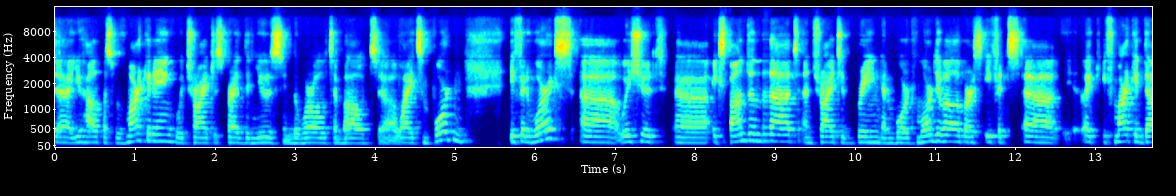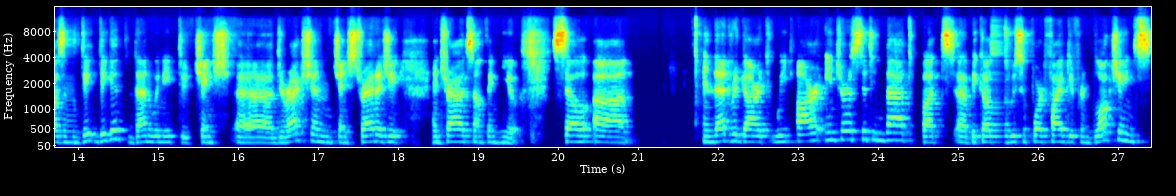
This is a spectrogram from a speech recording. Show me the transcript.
Uh, you help us with marketing. We try to spread the news in the world about uh, why it's important if it works, uh, we should uh, expand on that and try to bring on board more developers. If it's uh, like if market doesn't dig, it, then we need to change uh, direction, change strategy, and try out something new. So. Uh, in that regard, we are interested in that, but uh, because we support five different blockchains,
